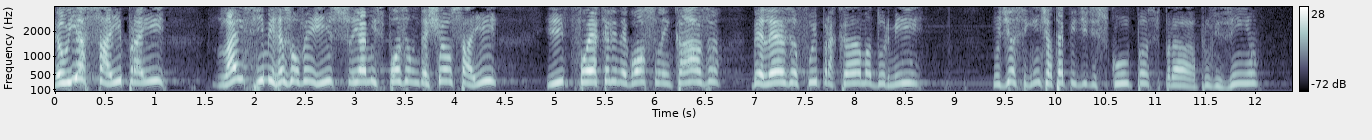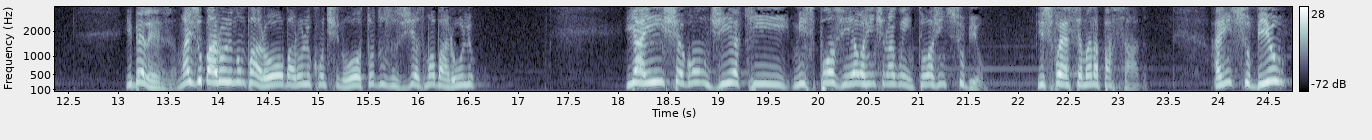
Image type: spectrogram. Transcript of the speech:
Eu ia sair para ir lá em cima e resolver isso. E a minha esposa não deixou eu sair. E foi aquele negócio lá em casa. Beleza, eu fui para a cama, dormi. No dia seguinte até pedi desculpas para o vizinho. E beleza. Mas o barulho não parou, o barulho continuou, todos os dias, mau barulho. E aí chegou um dia que minha esposa e eu, a gente não aguentou, a gente subiu. Isso foi a semana passada. A gente subiu,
